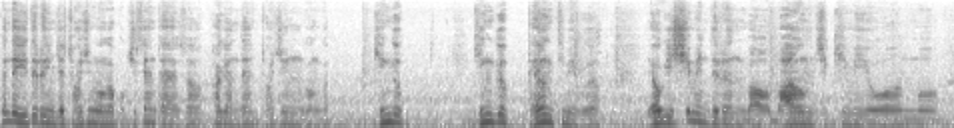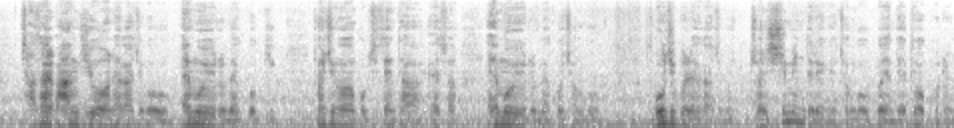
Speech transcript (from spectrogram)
근데 이들은 이제 정신건강복지센터에서 파견된 정신건강 긴급 긴급 대응팀이고요. 여기 시민들은 뭐 마음 지킴이 요원, 뭐 자살 방지 요원 해가지고 MOU를 맺고 기- 정신건강복지센터에서 MOU를 맺고 전부 모집을 해가지고 전 시민들에게 전국의 네트워크를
